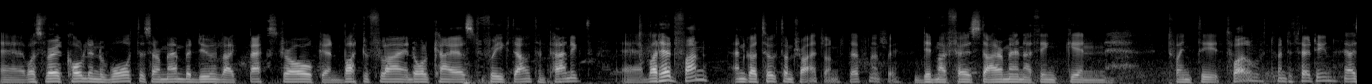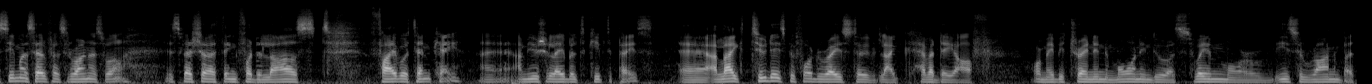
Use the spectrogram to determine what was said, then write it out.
Uh, it was very cold in the waters. I remember doing like backstroke and butterfly and all kinds freaked out and panicked. Uh, but had fun and got hooked on triathlon, definitely. Did my first Ironman, I think in 2012, 2013. I see myself as a runner as well, especially I think for the last 5 or 10k. Uh, I'm usually able to keep the pace. Uh, I like two days before the race to like have a day off or maybe train in the morning, do a swim or easy run, but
